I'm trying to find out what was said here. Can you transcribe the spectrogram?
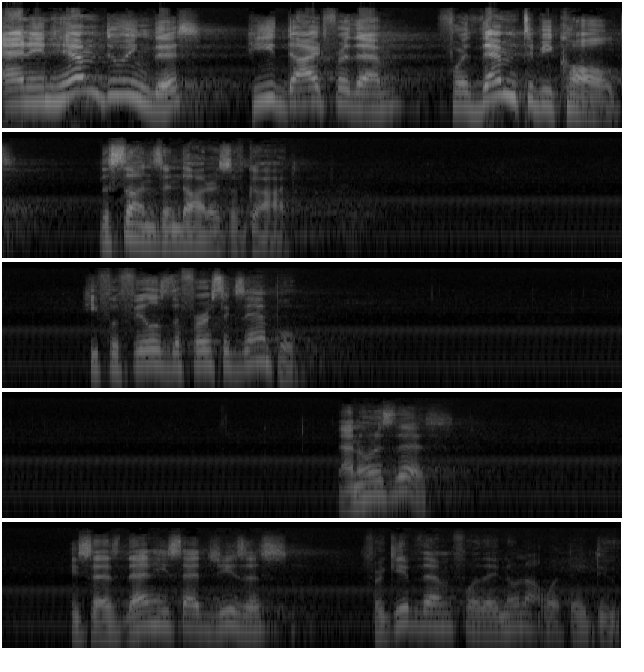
And in him doing this, he died for them, for them to be called the sons and daughters of God. He fulfills the first example. Now, notice this. He says, Then he said, Jesus, forgive them, for they know not what they do.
